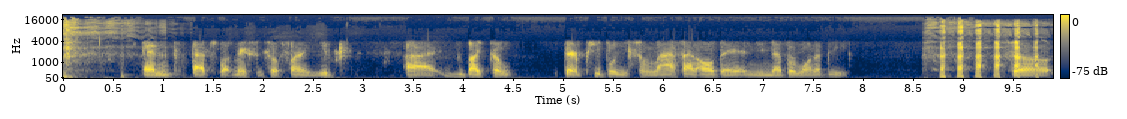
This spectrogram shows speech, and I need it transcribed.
and that's what makes it so funny. You uh, you like to. They're people you can laugh at all day, and you never want to be. So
